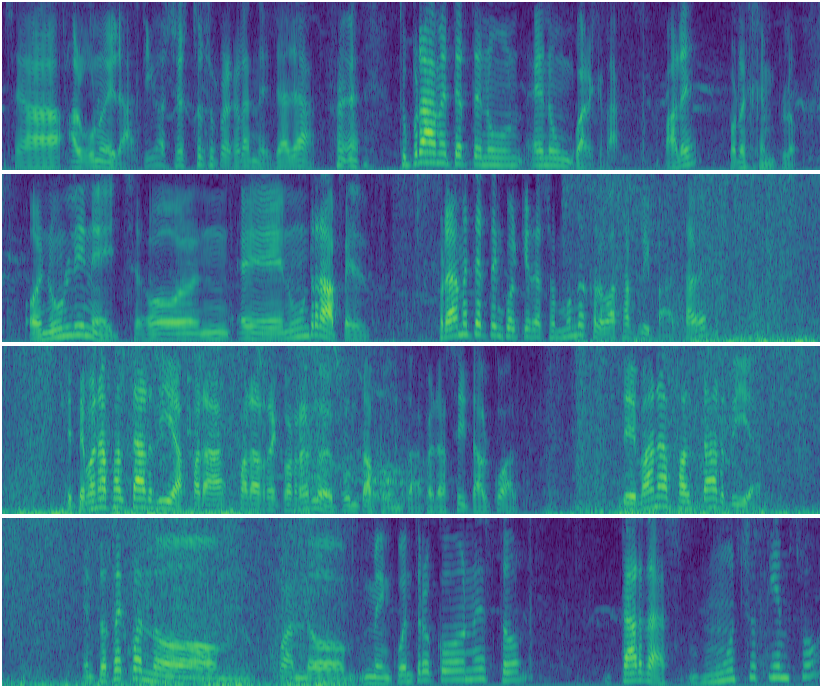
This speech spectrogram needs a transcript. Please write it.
O sea, alguno dirá, tío, esto es súper grande, ya, ya. Tú prueba meterte en un, en un Warcraft, ¿vale? Por ejemplo. O en un Lineage, o en, un Rappel. Prueba meterte en cualquiera de esos mundos que lo vas a flipar, ¿sabes? Que te van a faltar días para, para recorrerlo de punta a punta, pero así, tal cual te van a faltar días. Entonces cuando, cuando me encuentro con esto, tardas mucho tiempo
